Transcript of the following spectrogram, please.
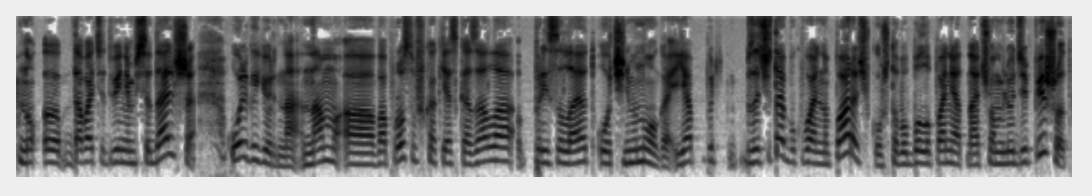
Ну, э, давайте двинемся дальше. Ольга Юрьевна, нам э, вопросов, как я сказала, присылают очень много. Я зачитаю буквально парочку, чтобы было понятно, о чем люди пишут.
